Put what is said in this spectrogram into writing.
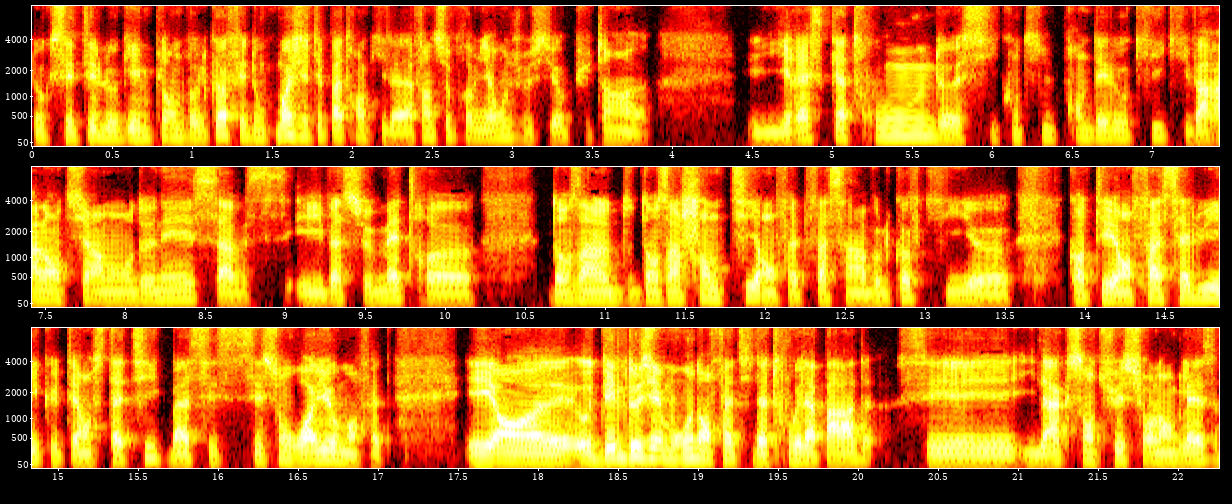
Donc c'était le game plan de Volkov et donc moi j'étais pas tranquille. À la fin de ce premier round, je me suis dit oh putain, il reste 4 rounds. S'il continue de prendre des low kicks, il va ralentir à un moment donné. Ça, et il va se mettre dans un, dans un champ de tir en fait, face à un Volkov qui, quand tu es en face à lui et que tu es en statique, bah, c'est son royaume en fait. Et en, dès le deuxième round, en fait, il a trouvé la parade. Il a accentué sur l'anglaise.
